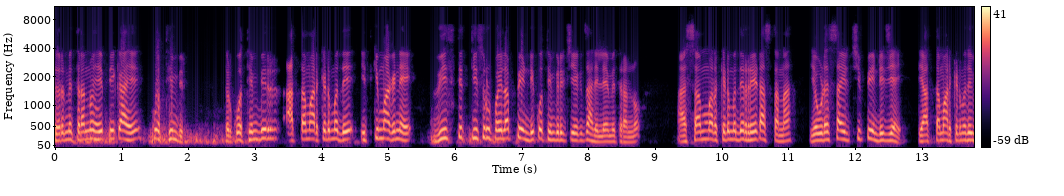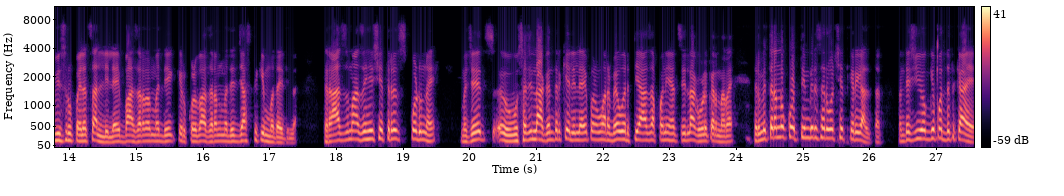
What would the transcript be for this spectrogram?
तर मित्रांनो हे पीक आहे कोथिंबीर. तर कोथिंबीर आता मार्केटमध्ये इतकी मागणी आहे वीस ते तीस रुपयाला पेंडी कोथिंबीरची एक झालेली आहे मित्रांनो. असा मार्केटमध्ये रेट असताना एवढ्या साईडची पेंडी जी आहे ती आता मार्केटमध्ये वीस रुपयाला चाललेली आहे. बाजारामध्ये किरकोळ बाजारांमध्ये जास्त किंमत आहे तिला. तर आज माझं हे क्षेत्र पडून आहे म्हणजे ऊसाची लागण तर केलेली आहे पण वरब्यावरती आज आपण याची लागवड करणार आहे. तर मित्रांनो कोथिंबीर सर्व शेतकरी घालतात. पण त्याची योग्य पद्धत काय आहे?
